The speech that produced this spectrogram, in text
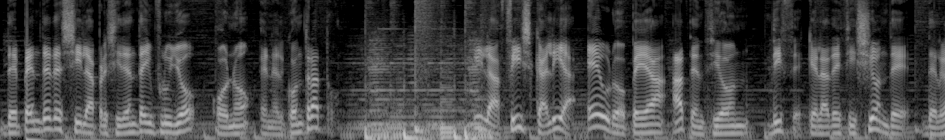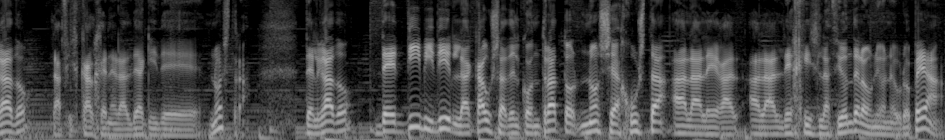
depende de si la presidenta influyó o no en el contrato. Y la Fiscalía Europea, atención, dice que la decisión de Delgado, la fiscal general de aquí de nuestra, Delgado, de dividir la causa del contrato no se ajusta a la, legal, a la legislación de la Unión Europea.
